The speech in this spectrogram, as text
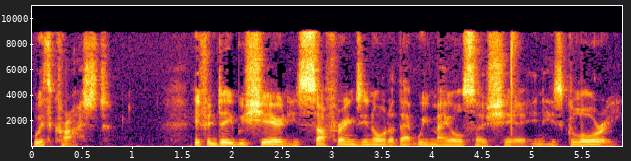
with Christ. If indeed we share in his sufferings, in order that we may also share in his glory.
